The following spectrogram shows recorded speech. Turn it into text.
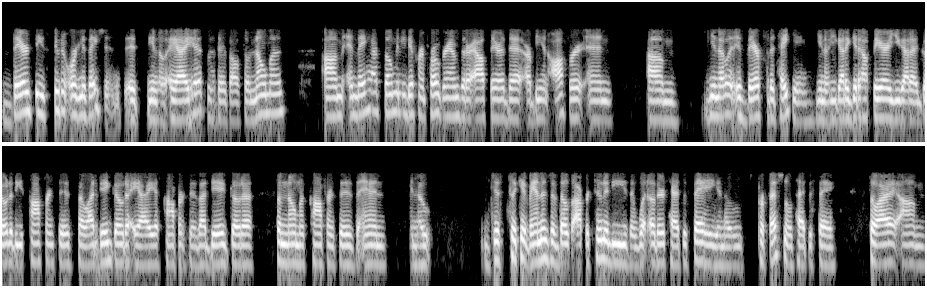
there's these student organizations. It's, you know, AIS, but there's also NOMAS. Um, and they have so many different programs that are out there that are being offered and, um, you know, it's there for the taking. You know, you got to get out there, you got to go to these conferences. So I did go to AIS conferences. I did go to some NOMAS conferences and, you know, just took advantage of those opportunities and what others had to say and those professionals had to say. So I, um,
